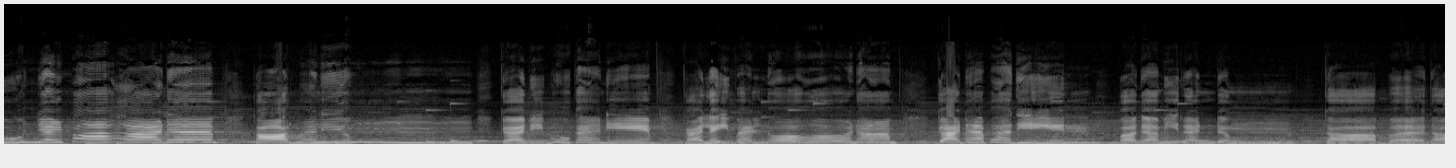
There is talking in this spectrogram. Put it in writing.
ஊஞ்சல் பாட கார்மலியும் கரிமு கலைவல்லோனாம் கணபதியின் பதமிரண்டும் காப்பதா?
